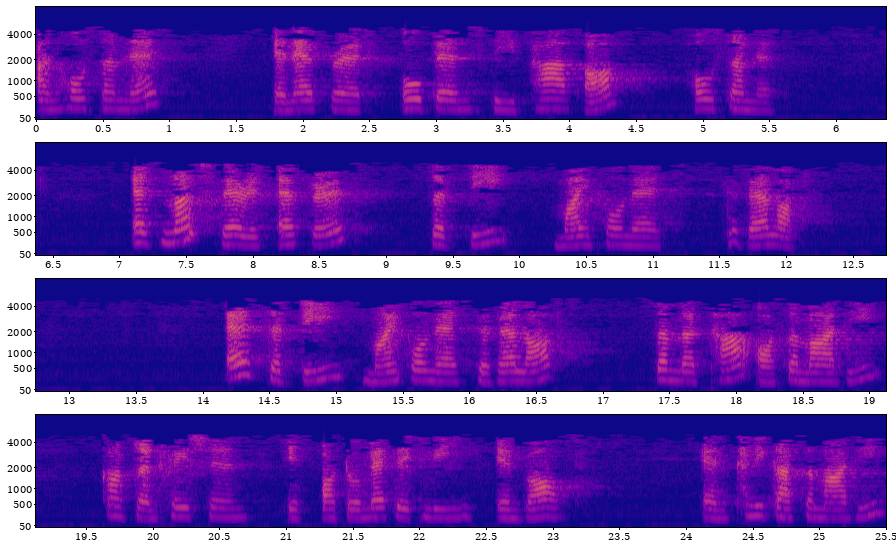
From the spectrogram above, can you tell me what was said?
unwholesomeness, and effort opens the path of wholesomeness. As much there is effort, sati, mindfulness develops. As sati, mindfulness develops, samatha or samadhi, concentration is automatically involved. And khanika samadhi,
